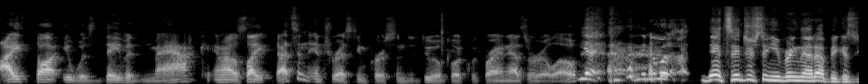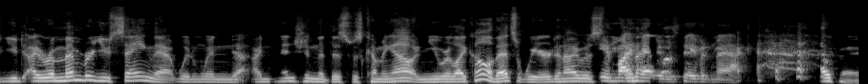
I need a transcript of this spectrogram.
i thought it was david mack and i was like that's an interesting person to do a book with brian azzarello Yeah, you know what? That's interesting. You bring that up because you. I remember you saying that when when Yeah. I mentioned that this was coming out, and you were like, "Oh, that's weird," and I was in my and I- head it was david mack okay,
